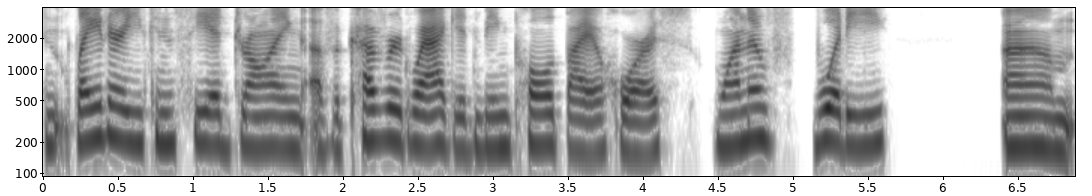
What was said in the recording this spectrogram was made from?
And later, you can see a drawing of a covered wagon being pulled by a horse. One of Woody, um,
